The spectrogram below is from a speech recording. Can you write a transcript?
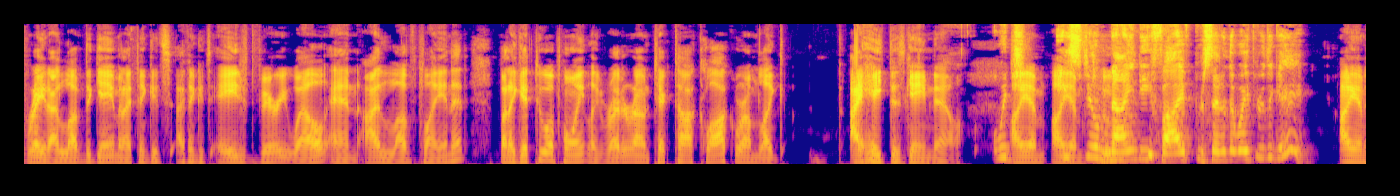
great. I love the game, and I think it's I think it's aged very well, and I love playing it. But I get to a point like right around Tick Tock Clock where I'm like, I hate this game now. Which I am I am still ninety five percent of the way through the game. I am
